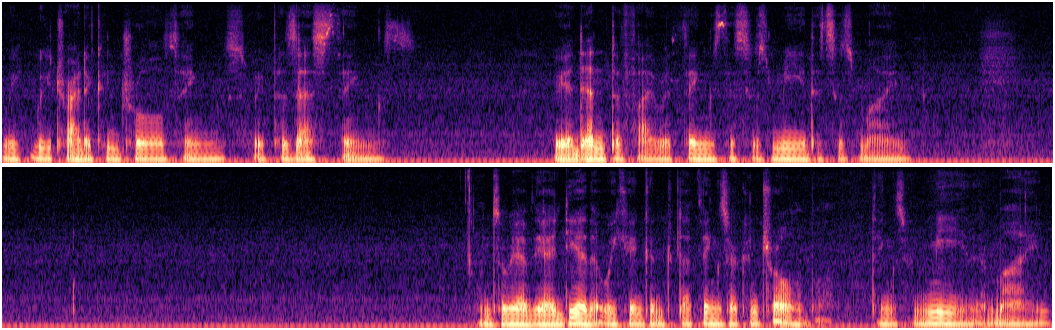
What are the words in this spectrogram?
we, we try to control things, we possess things, we identify with things, this is me, this is mine. And so we have the idea that we can that things are controllable, things are me, they're mine.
